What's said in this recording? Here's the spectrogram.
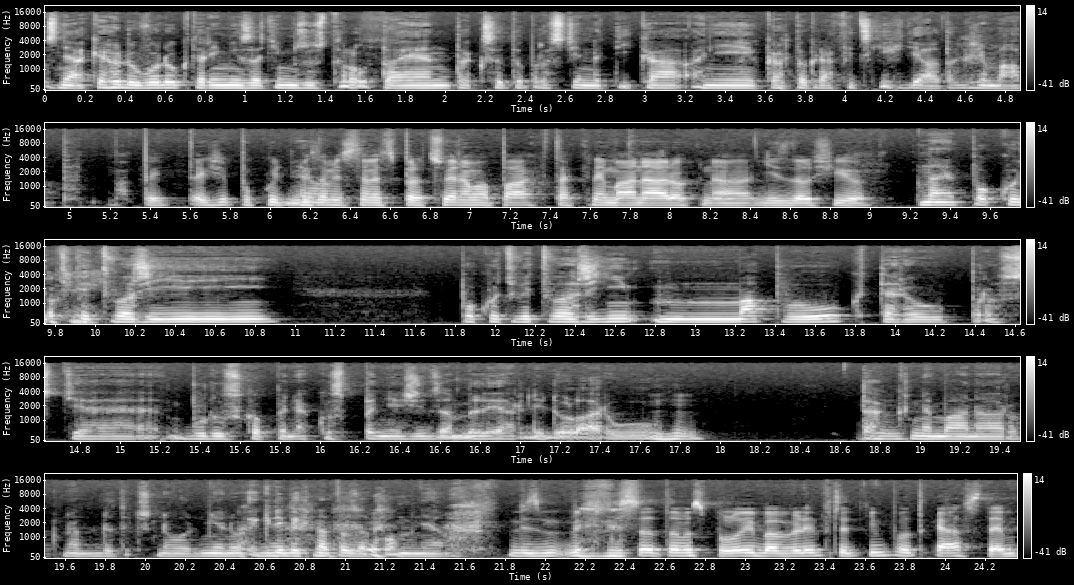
z nějakého důvodu, který mi zatím zůstal utajen, tak se to prostě netýká ani kartografických děl, takže map. Mapy. Takže pokud mi zaměstnanec pracuje na mapách, tak nemá nárok na nic dalšího. Ne, pokud okay. vytvoří pokud vytvoří mapu, kterou prostě budu schopen jako speněžit za miliardy dolarů, mm-hmm tak hmm. nemá nárok na dodatečnou odměnu, i kdybych na to zapomněl. my, my jsme se o tom spolu i bavili před tím podcastem.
